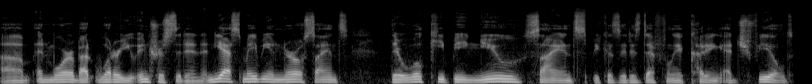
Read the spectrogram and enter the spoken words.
um, and more about what are you interested in. And yes, maybe in neuroscience, there will keep being new science because it is definitely a cutting edge field.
